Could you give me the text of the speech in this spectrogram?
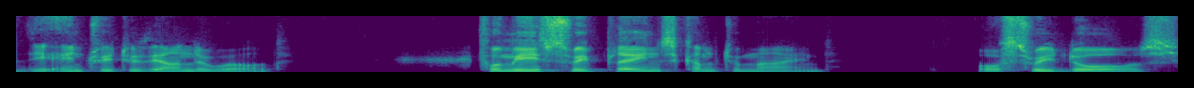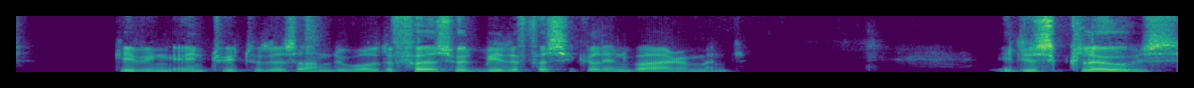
the entry to the underworld. For me, three planes come to mind, or three doors giving entry to this underworld. The first would be the physical environment. It is closed,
